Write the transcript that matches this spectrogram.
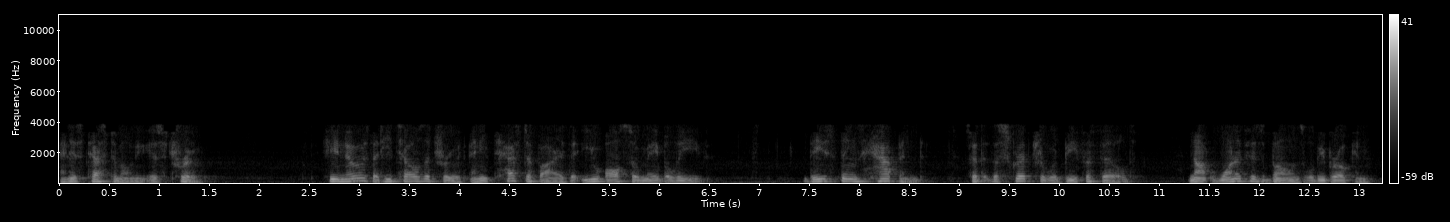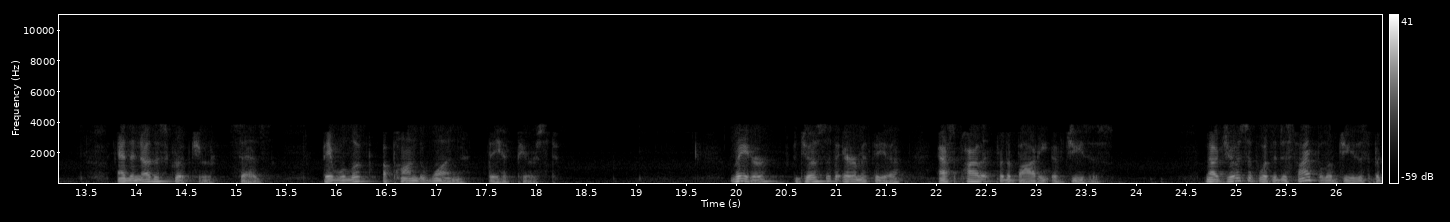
and his testimony is true. He knows that he tells the truth, and he testifies that you also may believe. These things happened so that the scripture would be fulfilled. Not one of his bones will be broken. And another scripture says, They will look upon the one they have pierced. Later, Joseph of Arimathea asked Pilate for the body of Jesus. Now Joseph was a disciple of Jesus, but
